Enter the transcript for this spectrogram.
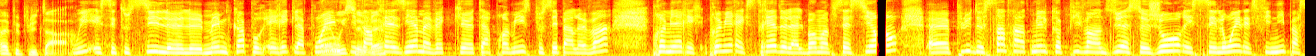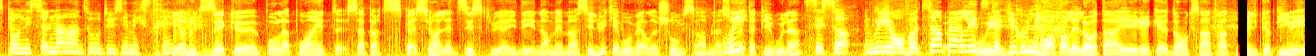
un peu plus tard. Oui, et c'est aussi le, le même cas pour Éric Lapointe, Ben oui, qui est en vrai. 13e avec euh, Terre promise, poussée par le vent. Premier, premier extrait de l'album Obsession. Euh, plus de 130 000 copies vendues à ce jour, et c'est loin d'être fini parce qu'on est seulement rendu au deuxième extrait. Et on nous disait que pour la pointe, sa participation à la disque lui a aidé énormément. C'est lui qui avait ouvert le show, il me semble, hein, sur le tapis roulant. C'est ça. Oui, on va-tu en parler Oui, du tapis roulant? on va en parler longtemps. Et Eric, donc 130 000 copies, mais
